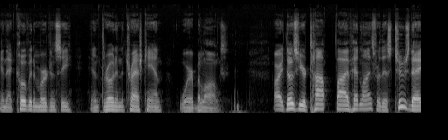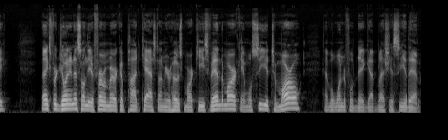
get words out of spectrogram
and that COVID emergency and throw it in the trash can where it belongs. All right, those are your top five headlines for this Tuesday. Thanks for joining us on the Affirm America podcast. I'm your host, Marquise Vandermark, and we'll see you tomorrow. Have a wonderful day. God bless you. See you then.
